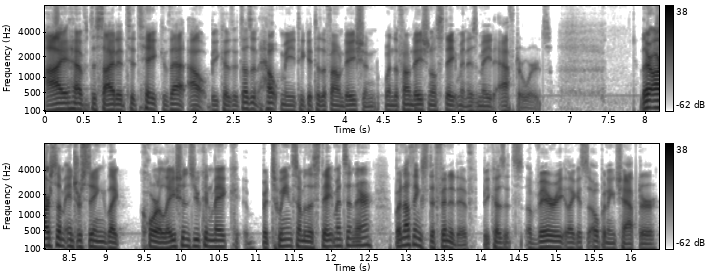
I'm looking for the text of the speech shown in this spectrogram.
I have decided to take that out because it doesn't help me to get to the foundation when the foundational statement is made afterwards. There are some interesting like correlations you can make between some of the statements in there, but nothing's definitive because it's a very like it's the opening chapter.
